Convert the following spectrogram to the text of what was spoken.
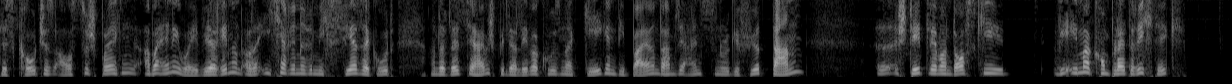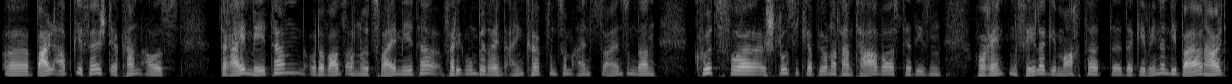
des Coaches auszusprechen. Aber anyway, wir erinnern, oder ich erinnere mich sehr, sehr gut an das letzte Heimspiel der Leverkusener gegen die Bayern. Da haben sie 1 zu 0 geführt. Dann äh, steht Lewandowski wie immer komplett richtig. Äh, Ball abgefälscht. Er kann aus drei Metern oder waren es auch nur zwei Meter völlig unbedrängt einköpfen zum 1 zu 1 und dann kurz vor Schluss, ich glaube Jonathan Tah war es, der diesen horrenden Fehler gemacht hat, äh, da gewinnen die Bayern halt.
